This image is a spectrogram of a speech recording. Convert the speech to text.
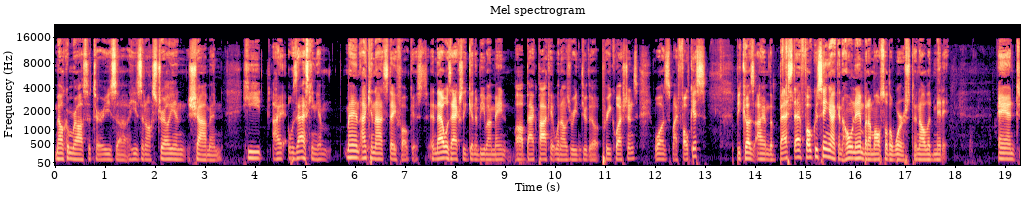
malcolm rossiter he's uh, he's an australian shaman he i was asking him man i cannot stay focused and that was actually going to be my main uh, back pocket when i was reading through the pre-questions was my focus because I am the best at focusing. I can hone in, but I'm also the worst, and I'll admit it. And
